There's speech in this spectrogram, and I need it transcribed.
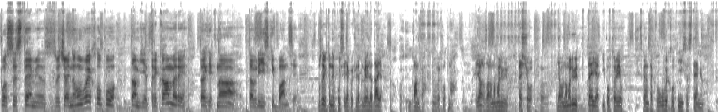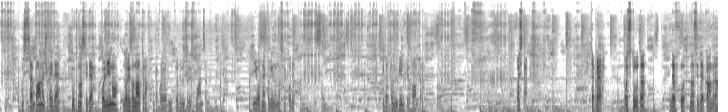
по системі звичайного вихлопу. Там є три камери, так як на таврійській банці. Можливо, хто не в курсі, як виглядає банка вихлопна. Я зараз намалюю те, що е, я вам намалюю, те я і повторив, скажімо так, у вихлопній системі. Ось ця баночка йде. Тут у нас йде коліно до резонатора, отакої от продемонструю сланцем. І одне коліно у нас виходить під автомобіль, під бампер. Ось так. Тепер ось тут, де вход, у нас іде камера.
